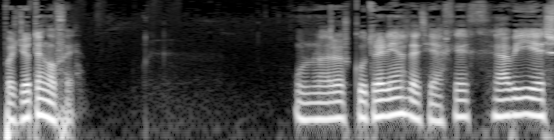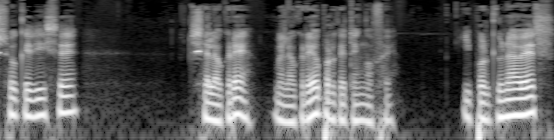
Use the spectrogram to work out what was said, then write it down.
Pues yo tengo fe. Uno de los cutrerians decía que Javi eso que dice se lo cree. Me lo creo porque tengo fe. Y porque una vez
